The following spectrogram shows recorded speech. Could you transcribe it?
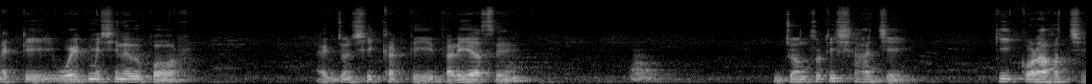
একটি ওয়েট মেশিনের উপর একজন শিক্ষার্থী দাঁড়িয়ে আছে। যন্ত্রটির সাহায্যে কি করা হচ্ছে?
